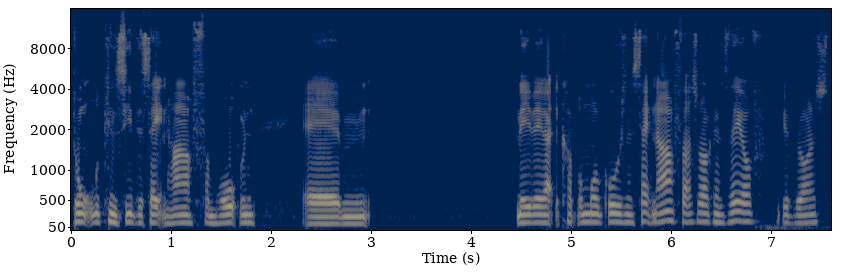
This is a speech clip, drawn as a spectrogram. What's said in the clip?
don't concede the second half. I'm hoping. Um, maybe I get a couple more goals in the second half. That's all I can say of. You to be honest.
